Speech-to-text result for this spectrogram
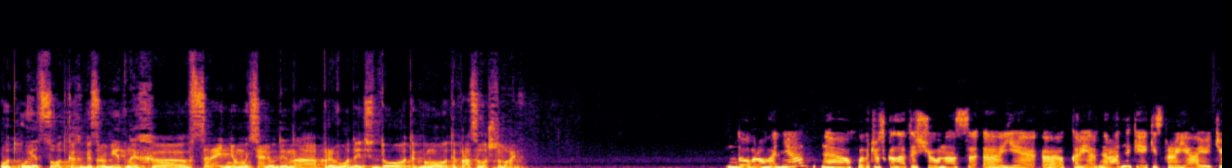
от у відсотках безробітних е, в середньому ця людина приводить до так би мовити працевлаштування? Доброго дня. Е, Хочу сказати, що у нас е, є е, кар'єрні радники, які сприяють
